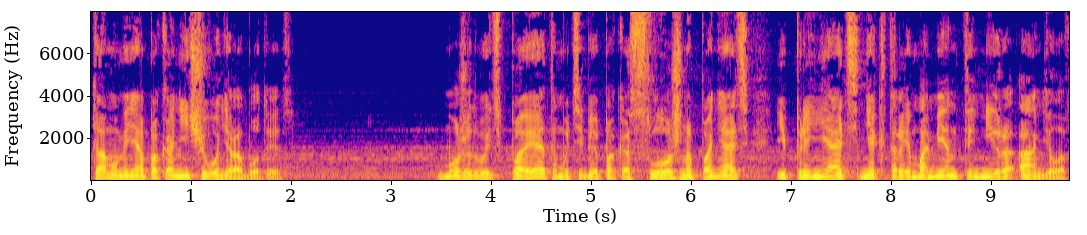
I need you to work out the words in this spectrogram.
«Там у меня пока ничего не работает». «Может быть, поэтому тебе пока сложно понять и принять некоторые моменты мира ангелов?»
